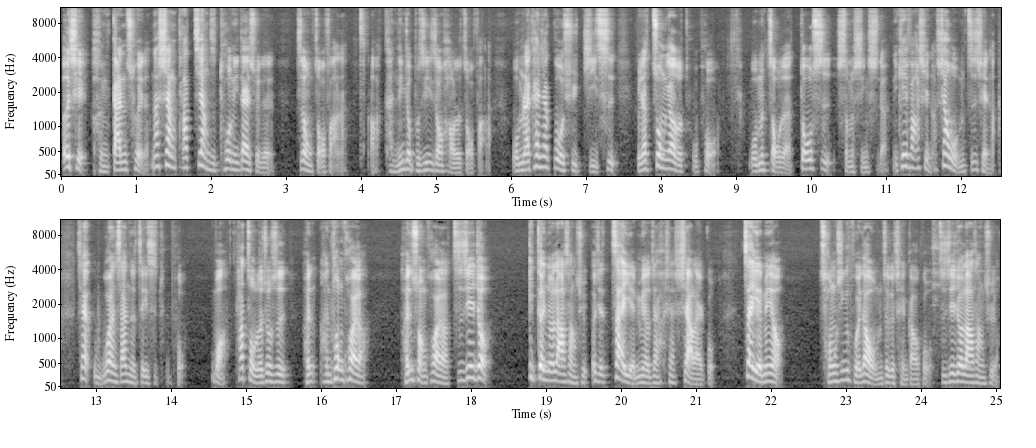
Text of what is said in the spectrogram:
而且很干脆的。那像它这样子拖泥带水的这种走法呢，啊，肯定就不是一种好的走法了。我们来看一下过去几次比较重要的突破。我们走的都是什么形式的？你可以发现啊，像我们之前啊，在五万三的这一次突破，哇，它走的就是很很痛快了，很爽快了，直接就一根就拉上去，而且再也没有再下下来过，再也没有重新回到我们这个前高过，直接就拉上去了，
